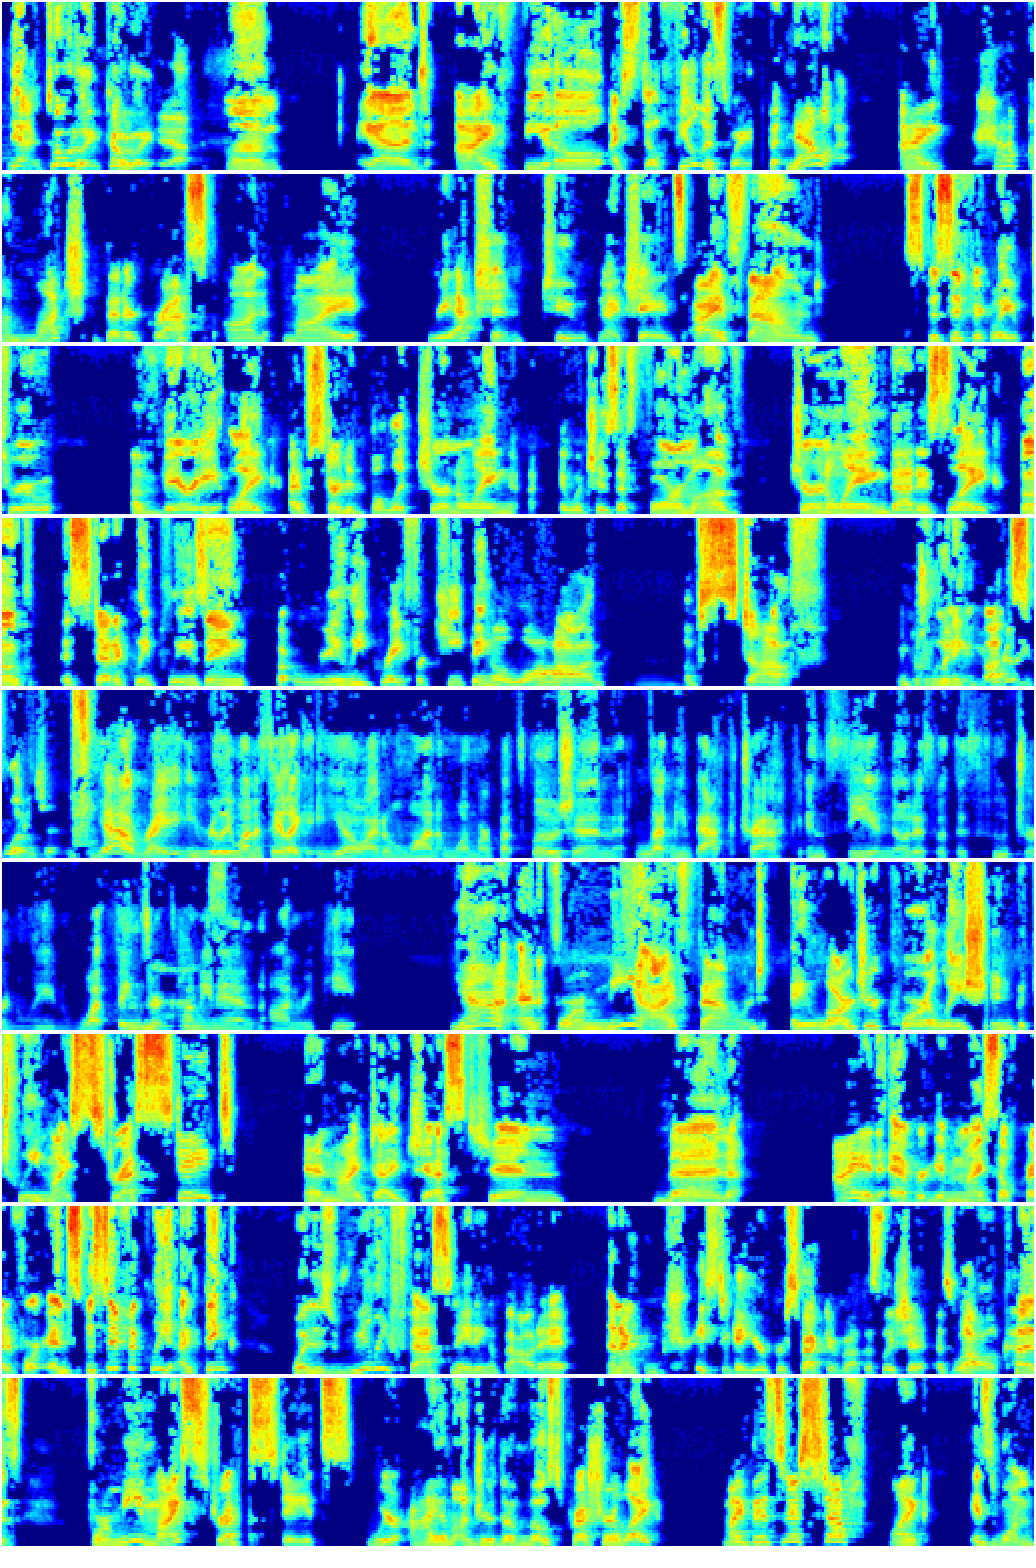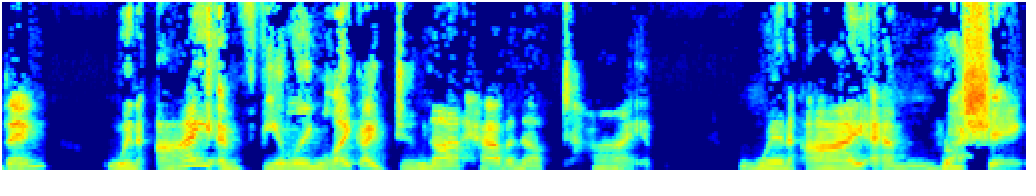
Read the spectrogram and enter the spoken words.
yeah, totally, totally. Yeah. Um, and I feel, I still feel this way, but now I have a much better grasp on my reaction to nightshades. I have found specifically through a very, like, I've started bullet journaling, which is a form of journaling that is like both aesthetically pleasing, but really great for keeping a log of stuff, including butt really- explosions. Yeah, right. You really want to say like, "Yo, I don't want one more butt explosion. Let me backtrack and see and notice with this food journaling what things are coming in on repeat." Yeah, and for me, I found a larger correlation between my stress state and my digestion than I had ever given myself credit for. And specifically, I think what is really fascinating about it, and I'm curious to get your perspective about this, Lucia, as well, because for me, my stress states where I am under the most pressure, like my business stuff, like is one thing. When I am feeling like I do not have enough time, when I am rushing,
